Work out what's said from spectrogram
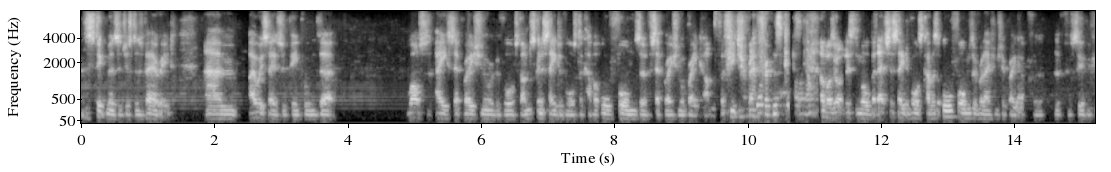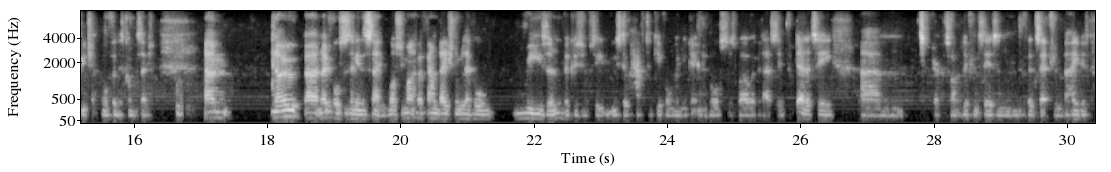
the stigmas are just as varied. Um, I always say this to people that whilst a separation or a divorce, I'm just going to say divorce to cover all forms of separation or breakup for future reference. Otherwise, I won't list them all. But let's just say divorce covers all forms of relationship breakup for the foreseeable future or for this conversation. Um, no, uh, no divorce is any the same. Whilst you might have a foundational level reason, because you we still have to give one when you're getting divorced as well, whether that's infidelity, um, irreconcilable differences and etc. behaviours.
